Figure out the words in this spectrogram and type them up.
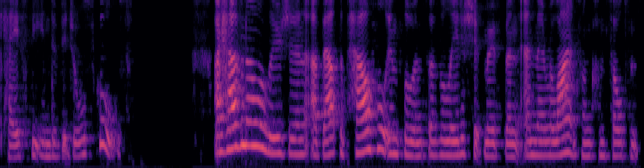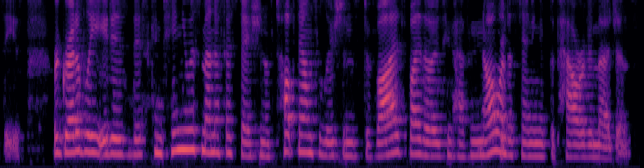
case, the individual schools. I have no illusion about the powerful influence of the leadership movement and their reliance on consultancies. Regrettably, it is this continuous manifestation of top down solutions devised by those who have no understanding of the power of emergence.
